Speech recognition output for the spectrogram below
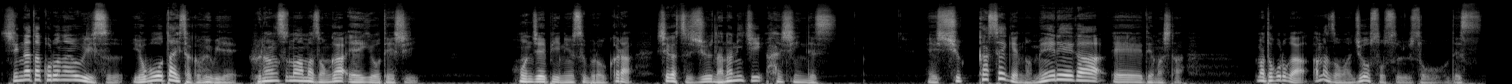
新型コロナウイルス予防対策不備でフランスのアマゾンが営業停止。本 JP ニュースブログから4月17日配信です。出荷制限の命令が、え、出ました。まあ、ところがアマゾンは上訴するそうです。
